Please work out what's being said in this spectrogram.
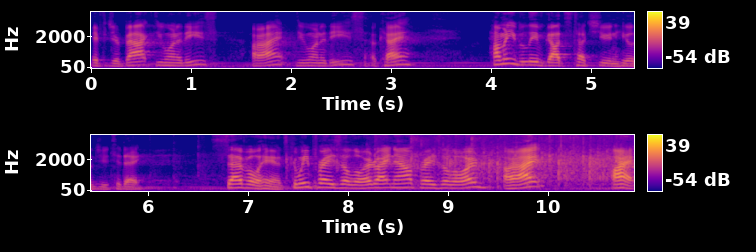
If it's your back, do one of these. All right, do one of these. Okay. How many believe God's touched you and healed you today? Several hands. Can we praise the Lord right now? Praise the Lord. All right? All right.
